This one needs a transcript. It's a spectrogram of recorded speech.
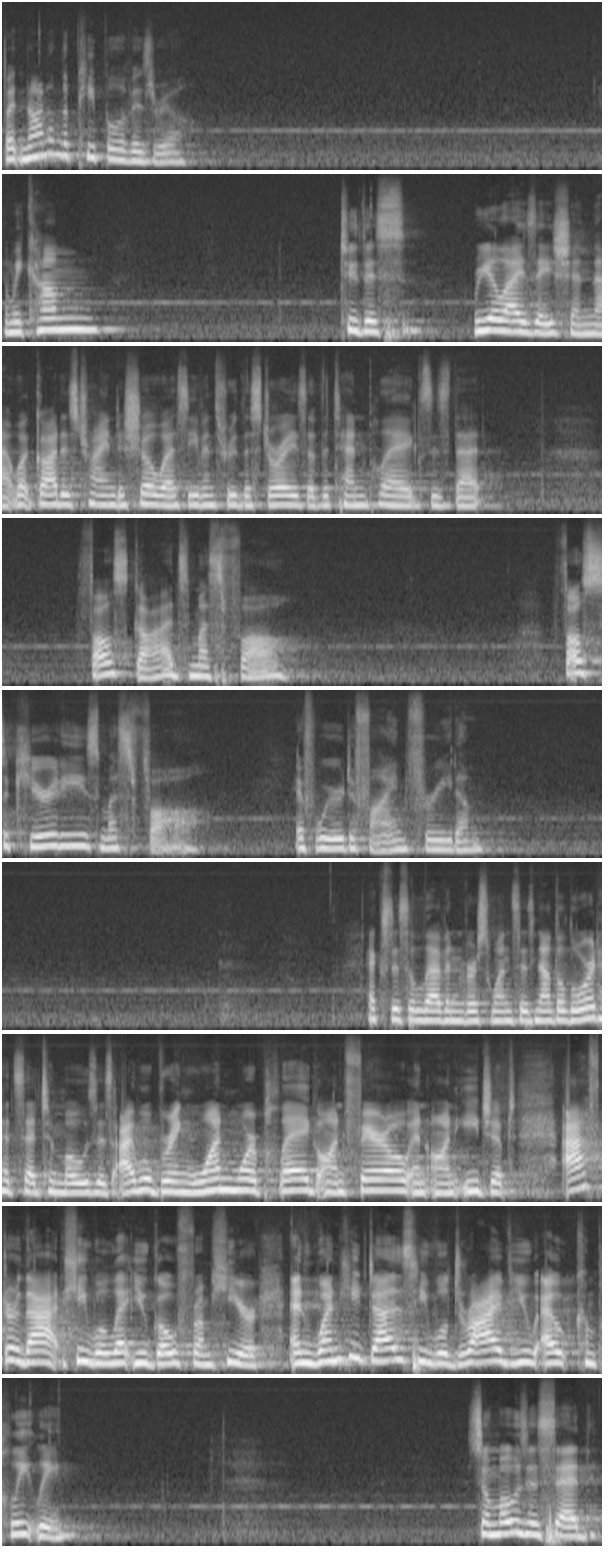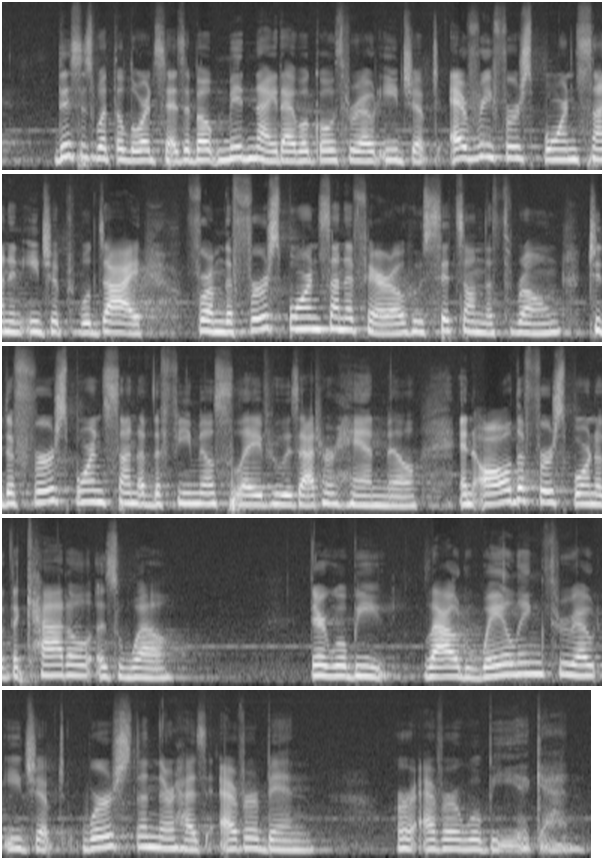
but not on the people of Israel. And we come to this realization that what God is trying to show us, even through the stories of the 10 plagues, is that false gods must fall, false securities must fall if we're to find freedom. Exodus 11, verse 1 says, Now the Lord had said to Moses, I will bring one more plague on Pharaoh and on Egypt. After that, he will let you go from here. And when he does, he will drive you out completely. So Moses said, This is what the Lord says About midnight I will go throughout Egypt. Every firstborn son in Egypt will die, from the firstborn son of Pharaoh who sits on the throne to the firstborn son of the female slave who is at her handmill, and all the firstborn of the cattle as well. There will be loud wailing throughout Egypt, worse than there has ever been or ever will be again.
